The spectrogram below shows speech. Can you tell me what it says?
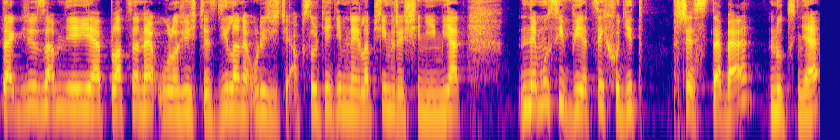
Takže za mě je placené úložiště, sdílené úložiště absolutně tím nejlepším řešením, jak nemusí věci chodit přes tebe nutně,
